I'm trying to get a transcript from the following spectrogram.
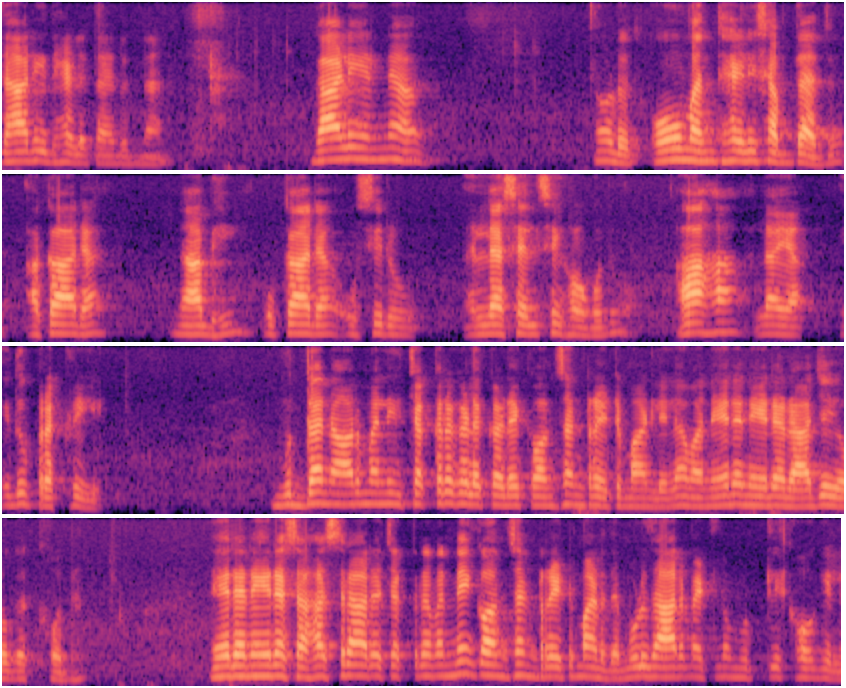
ದಾರಿದು ಹೇಳ್ತಾ ಇರೋದು ನಾನು. ಗಾಳಿಯನ್ನು ನೋಡೋದು. ಓಂ ಅಂತ ಹೇಳಿ ಶಬ್ದ ಅದು. ಅಕಾರ, ನಾಭಿ, ಉಕಾರ, ಉಸಿರು ಎಲ್ಲ ಸೆಲ್ಸಿಗೆ ಹೋಗೋದು. ಆಹ, ಲಯ, ಇದು ಪ್ರಕ್ರಿಯೆ. ಬುದ್ಧ ನಾರ್ಮಲಿ ಚಕ್ರಗಳ ಕಡೆ ಕಾನ್ಸಂಟ್ರೇಟ್ ಮಾಡಲಿಲ್ಲ. ಅವ ನೇರ ನೇರ ರಾಜಯೋಗಕ್ಕೆ ಹೋದ. ನೇರ ನೇರ ಸಹಸ್ರಾರ ಚಕ್ರವನ್ನೇ ಕಾನ್ಸಂಟ್ರೇಟ್ ಮಾಡಿದೆ. ಮುಳಿದ ಆರು ಮೆಟ್ಲು ಮುಟ್ಲಿಕ್ಕೆ ಹೋಗಿಲ್ಲ.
